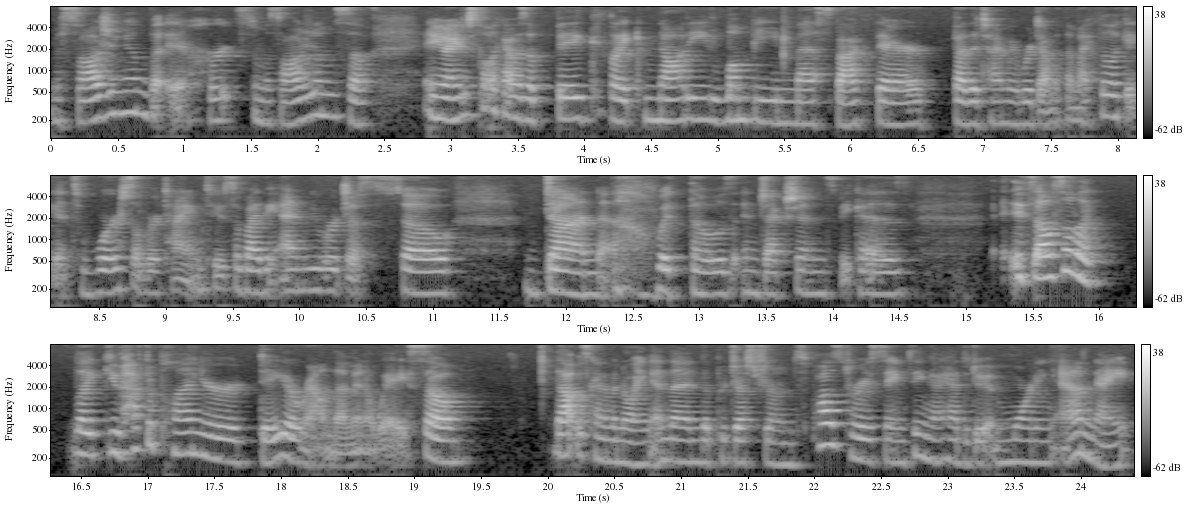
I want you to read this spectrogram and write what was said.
massaging them, but it hurts to massage them. So anyway, I just felt like I was a big, like knotty, lumpy mess back there by the time we were done with them. I feel like it gets worse over time too. So by the end, we were just so done with those injections because it's also like like you have to plan your day around them in a way. So that was kind of annoying. And then the progesterone suppository, same thing. I had to do it morning and night.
